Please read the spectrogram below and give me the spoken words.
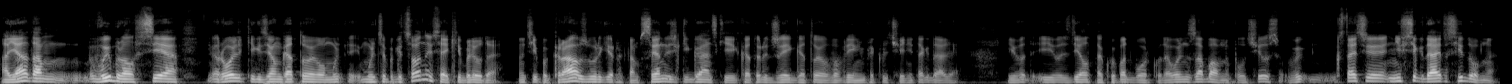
А я там выбрал все ролики, где он готовил муль- мультипликационные всякие блюда. Ну, типа краусбургер, там сэндвич гигантский, который Джейк готовил во время приключений и так далее. И вот, и сделал такую подборку. Довольно забавно получилось. Вы- кстати, не всегда это съедобно.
